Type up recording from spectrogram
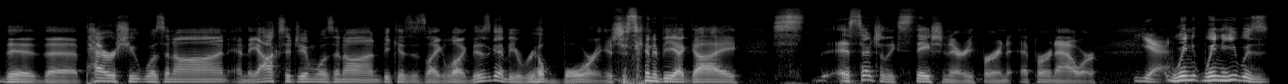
the the parachute wasn't on and the oxygen wasn't on because it's like, look, this is gonna be real boring. It's just gonna be a guy s- essentially stationary for an for an hour. Yeah. When when he was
